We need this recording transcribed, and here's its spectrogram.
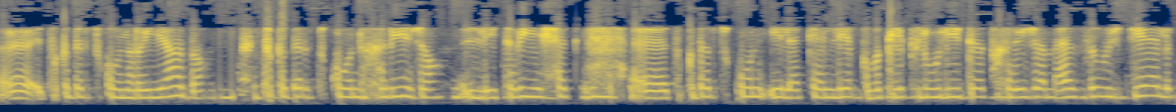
آه تقدر تكون رياضة تقدر تكون خريجة اللي تريحك آه تقدر تكون إلا كان اللي قبط لك الوليدات خريجة مع الزوج ديالك.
